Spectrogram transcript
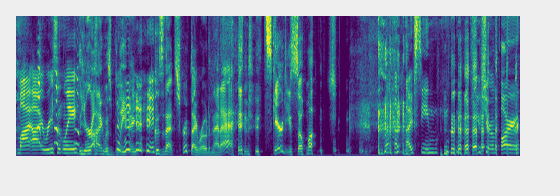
My eye recently. your eye was bleeding because of that script I wrote in that ad. It scared you so much. I've seen Future of Heart,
